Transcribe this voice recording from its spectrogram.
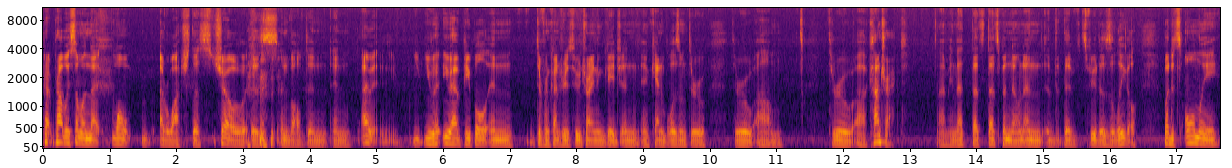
pr- probably someone that won't ever watch this show is involved in in I, you you have people in different countries who try and engage in, in cannibalism through through um, through uh, contract. I mean that that's that's been known and it's viewed as illegal, but it's only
